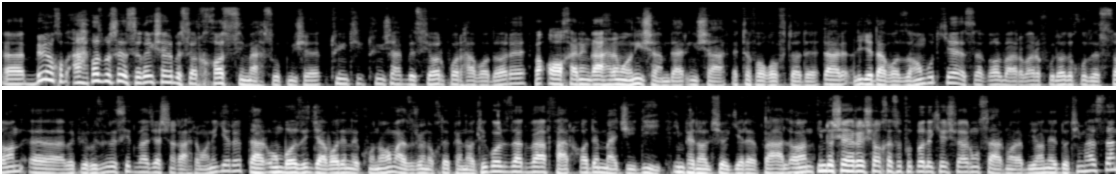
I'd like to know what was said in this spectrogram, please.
ببین خب اهواز واسه استقلال یک شهر بسیار خاصی محسوب میشه. تو این تو این شهر بسیار پر هوا داره و آخرین قهرمانیش هم در این شهر اتفاق افتاده. در لیگ 12 هم بود که استقلال برابر فولاد خوزستان به پیروزی رسید و جشن قهرمانی گرفت. در اون بازی جواد نکونام از روی نقطه پنالتی پنالتی گل زد و فرهاد مجیدی این پنالتی رو گرفت و الان این دو چهره شاخص فوتبال کشور اون سرمربیان دو تیم هستن.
